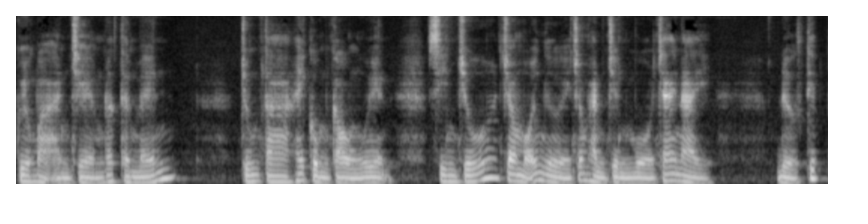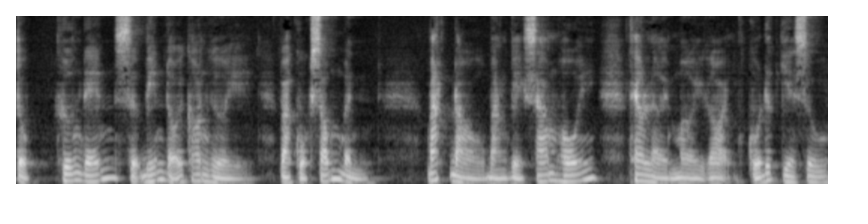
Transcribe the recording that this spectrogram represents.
Quý ông bà anh chị em rất thân mến, chúng ta hãy cùng cầu nguyện xin Chúa cho mỗi người trong hành trình mùa chay này được tiếp tục hướng đến sự biến đổi con người và cuộc sống mình bắt đầu bằng việc sám hối theo lời mời gọi của Đức Giêsu.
